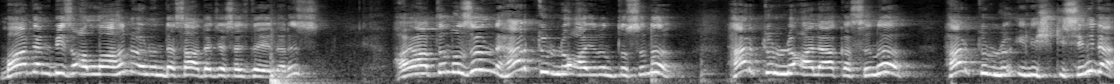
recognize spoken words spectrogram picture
madem biz Allah'ın önünde sadece secde ederiz, hayatımızın her türlü ayrıntısını, her türlü alakasını, her türlü ilişkisini de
